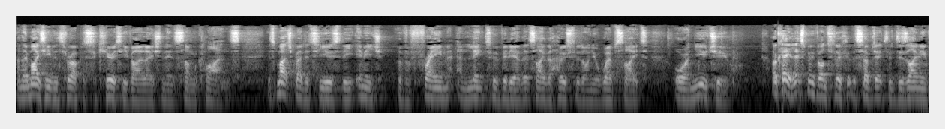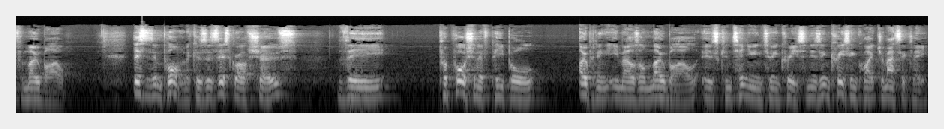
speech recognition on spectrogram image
and they might even throw up a security violation in some clients. It's much better to use the image of a frame and link to a video that's either hosted on your website or on YouTube. Okay, let's move on to look at the subject of designing for mobile. This is important because as this graph shows, the proportion of people opening emails on mobile is continuing to increase and is increasing quite dramatically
